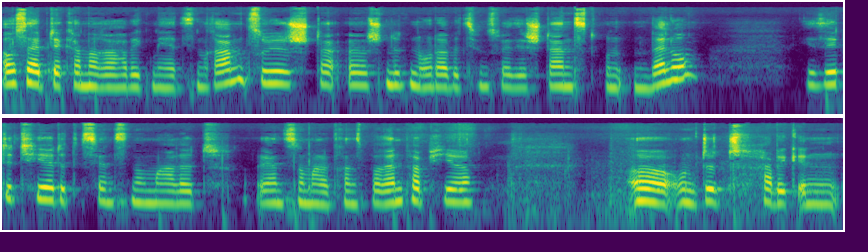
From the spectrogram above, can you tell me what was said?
Außerhalb der Kamera habe ich mir jetzt einen Rahmen zugeschnitten oder beziehungsweise stanzt und ein Vellum. Ihr seht es hier, das ist ganz normales, ganz normale Transparentpapier. Äh, und das habe ich in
